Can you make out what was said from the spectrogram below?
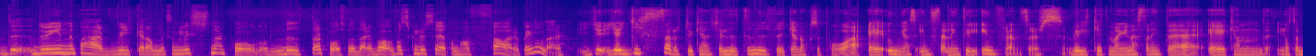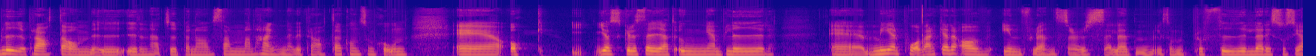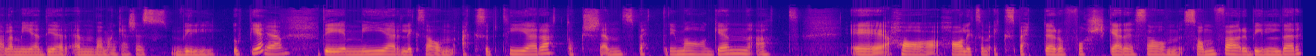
Du, du, är inne på här vilka de liksom lyssnar på och litar på och så vidare. Vad, vad, skulle du säga att de har för förebilder? Jag, gissar att du kanske är lite nyfiken också på eh, ungas inställning till influencers, vilket man ju nästan inte eh, kan låta bli att prata om i, i den här typen av sammanhang när vi pratar konsumtion. Eh, och jag skulle säga att unga blir eh, mer påverkade av influencers eller liksom profiler i sociala medier än vad man kanske vill uppge. Yeah. Det är mer liksom accepterat och känns bättre i magen att eh, ha, ha liksom experter och forskare som, som förebilder.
